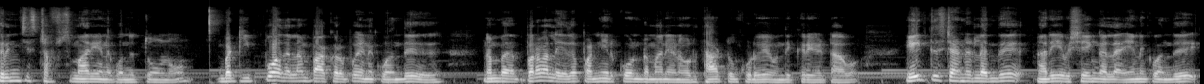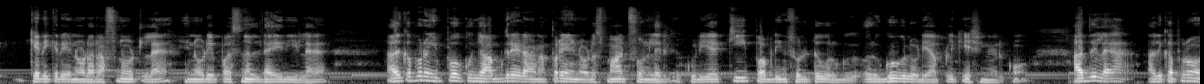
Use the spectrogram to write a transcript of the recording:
கிரிஞ்சி ஸ்டஃப்ஸ் மாதிரி எனக்கு வந்து தோணும். பட் இப்போது அதெல்லாம் பார்க்குறப்போ எனக்கு வந்து நம்ம பரவாயில்ல ஏதோ பண்ணியிருக்கோன்ற மாதிரியான ஒரு தாட்டும் கூடவே வந்து க்ரியேட் ஆகும். எயித்து ஸ்டாண்டர்ட்லேருந்து நிறைய விஷயங்களில் எனக்கு வந்து கிடைக்கிற என்னோடய ரஃப் நோட்டில் என்னுடைய பர்சனல் டைரியில் அதுக்கப்புறம் இப்போது கொஞ்சம் அப்கிரேட் ஆன அப்புறம் என்னோடய ஸ்மார்ட் ஃபோனில் இருக்கக்கூடிய கீப் அப்படின்னு சொல்லிட்டு ஒரு ஒரு கூகுளோடைய அப்ளிகேஷன் இருக்கும். அதில் அதுக்கப்புறம்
